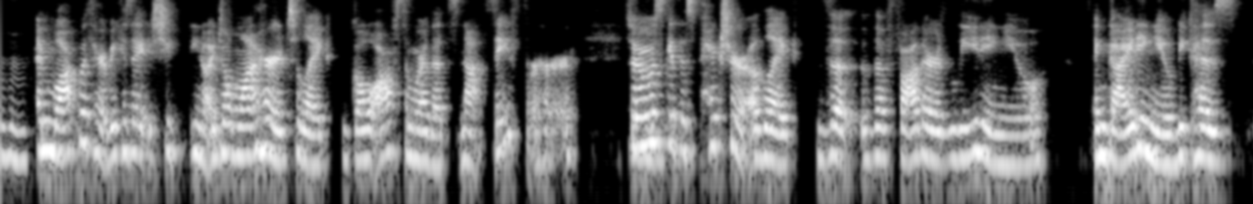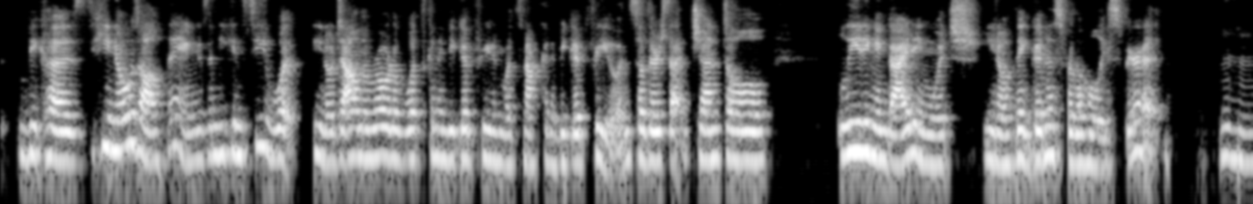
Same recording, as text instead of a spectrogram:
mm-hmm. and walk with her because i she you know i don't want her to like go off somewhere that's not safe for her so mm-hmm. i almost get this picture of like the the father leading you and guiding you because because he knows all things and he can see what you know down the road of what's going to be good for you and what's not going to be good for you and so there's that gentle leading and guiding which you know thank goodness for the holy spirit mm-hmm.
